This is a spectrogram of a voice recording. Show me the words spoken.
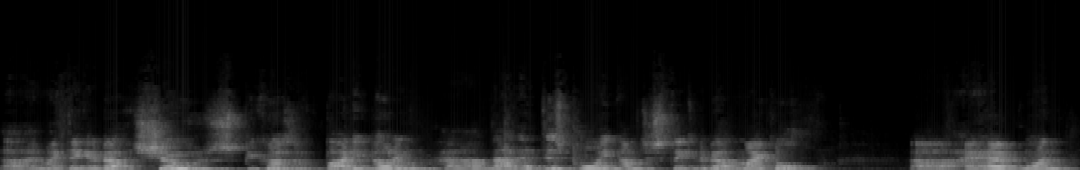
Uh, am I thinking about shows because of bodybuilding? Uh, not at this point. I'm just thinking about my goal. Uh, I have one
